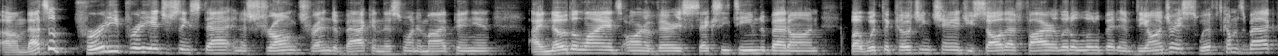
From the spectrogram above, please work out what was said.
Um, that's a pretty, pretty interesting stat and a strong trend to back in this one, in my opinion. I know the Lions aren't a very sexy team to bet on, but with the coaching change, you saw that fire a little, little bit. And if D'Andre Swift comes back,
